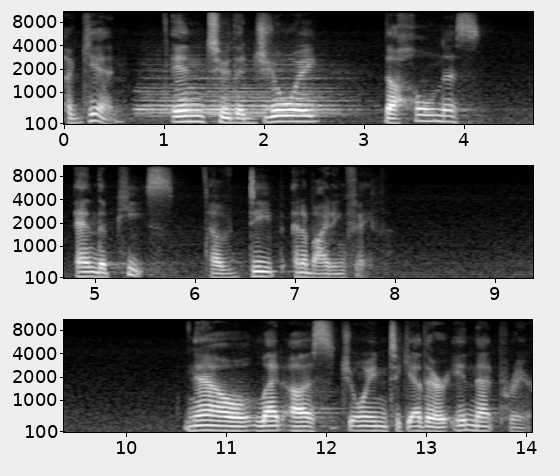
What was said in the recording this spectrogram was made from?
again into the joy, the wholeness, and the peace of deep and abiding faith. Now let us join together in that prayer,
